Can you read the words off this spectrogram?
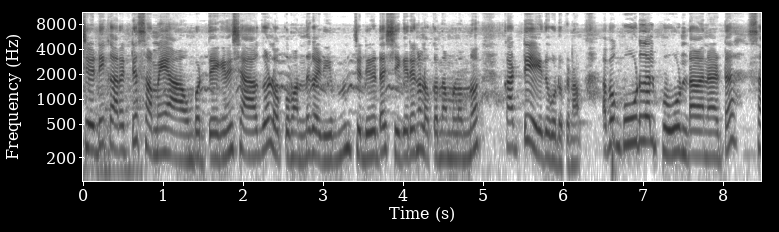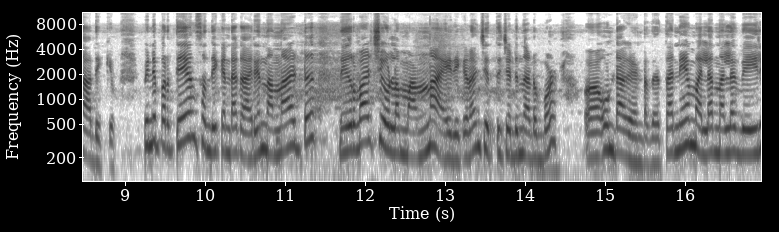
ചെടി കറക്റ്റ് സമയമാകുമ്പോഴത്തേക്കിന് ശാഖകളൊക്കെ വന്നു കഴിയുമ്പം ചെടിയുടെ ശിഖരങ്ങളൊക്കെ നമ്മളൊന്ന് കട്ട് ചെയ്ത് കൊടുക്കണം. അപ്പം കൂടുതൽ പൂ ഉണ്ടാകാനായിട്ട് സാധിക്കും. പിന്നെ പ്രത്യേകം ശ്രദ്ധിക്കേണ്ട കാര്യം നന്നായിട്ട് നീർവാഴ്ചയുള്ള മണ്ണായിരിക്കണം ചെത്തിച്ചെടി നടുമ്പോൾ ഉണ്ടാകേണ്ടത്. തന്നെയുമല്ല നല്ല വെയിൽ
